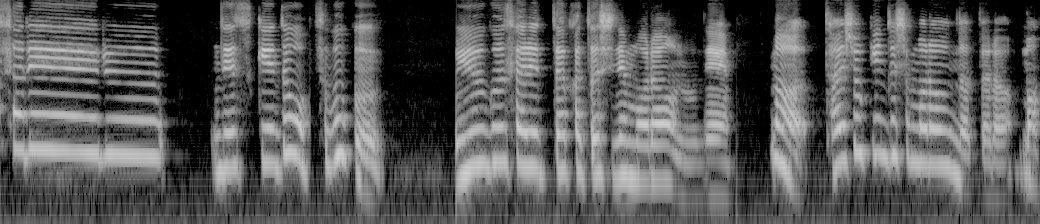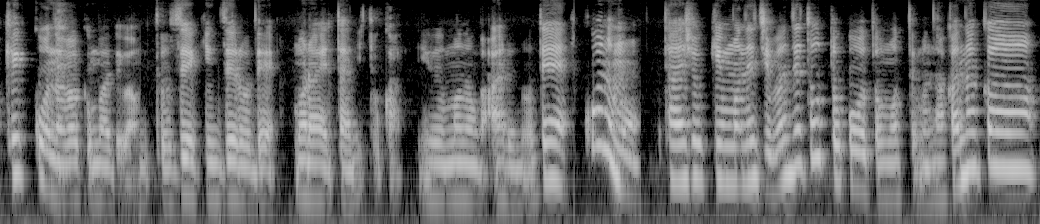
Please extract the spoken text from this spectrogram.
されるんですけど、すごく優遇された形でもらうので、まあ退職金としてもらうんだったら、まあ、結構長くまでは税金ゼロでもらえたりとかいうものがあるのでこういうのも退職金もね自分で取っとこうと思ってもなかなか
